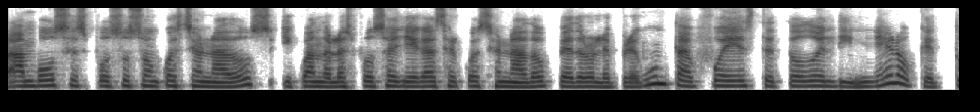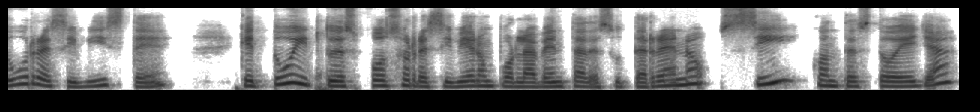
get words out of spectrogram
ambos esposos son cuestionados y cuando la esposa llega a ser cuestionado, Pedro le pregunta, ¿fue este todo el dinero que tú recibiste, que tú y tu esposo recibieron por la venta de su terreno? Sí, contestó ella,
